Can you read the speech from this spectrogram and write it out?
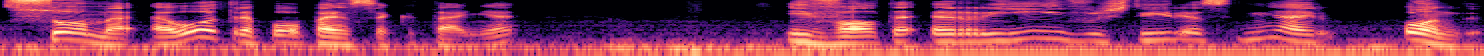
soma a outra poupança que tenha e volta a reinvestir esse dinheiro. Onde?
